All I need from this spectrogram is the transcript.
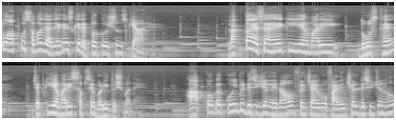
तो आपको समझ आ जाएगा इसके रेपोकॉशंस क्या हैं। लगता ऐसा है कि ये हमारी दोस्त है, जबकि ये हमारी सबसे बड़ी दुश्मन है। आपको अगर कोई भी डिसीज़न लेना हो, फिर चाहे वो फाइनेंशियल डिसीज़न हो,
